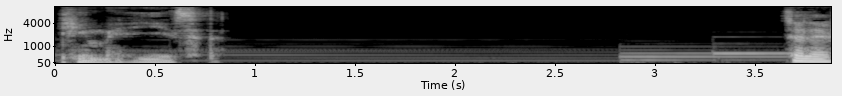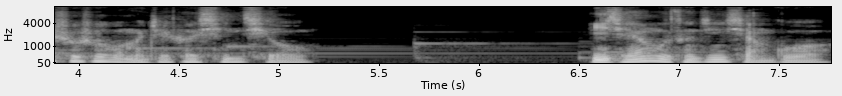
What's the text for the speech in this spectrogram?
挺没意思的。再来说说我们这颗星球。以前我曾经想过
